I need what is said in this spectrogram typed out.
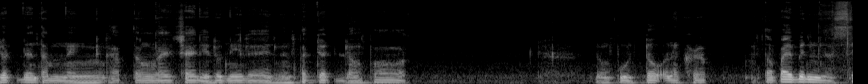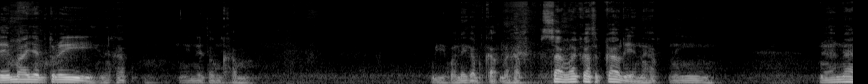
ยศเลื่อนตำแหน่งนะครับ ต้องใช้เหรียญรุ่นนี้เลยเหรียญพัดยศหลวงพ่อหลวงปู่โตนะครับ ต่อไปเป็นเสมายันตรีนะครับ นี่ในทองคำมีวันได้กำกับนะครับ สร้างร้อยเก้าสิบเก้าเหรียญนะครับ นี่เนื้อหน้า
